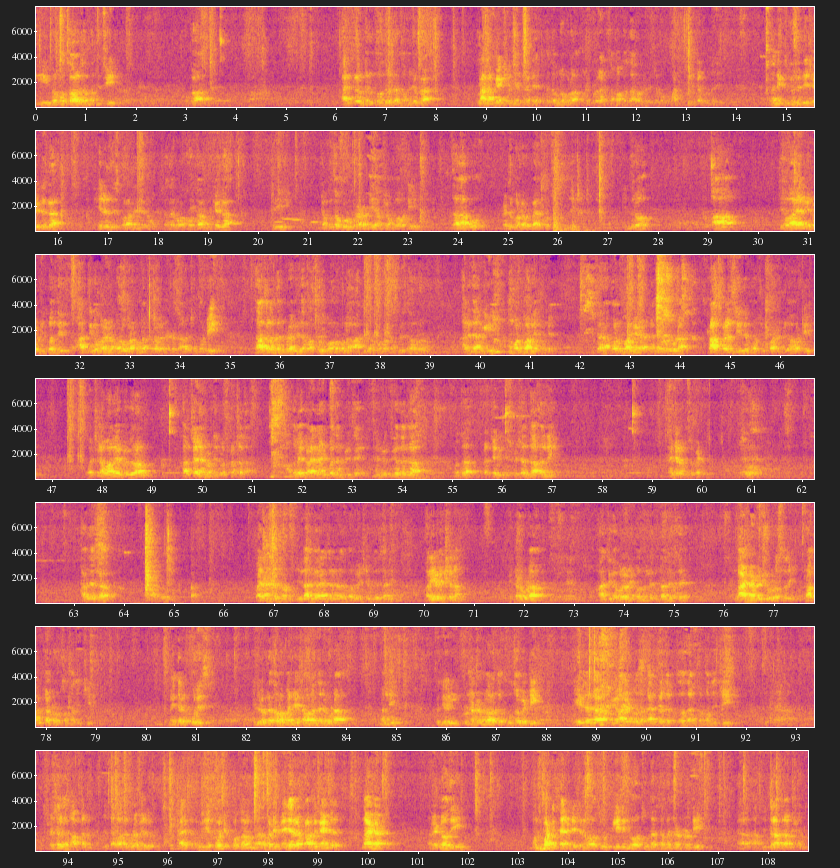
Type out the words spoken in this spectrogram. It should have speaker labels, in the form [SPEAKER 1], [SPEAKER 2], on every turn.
[SPEAKER 1] ఈ బ్రహ్మోత్సవాలకు సంబంధించి ఒక కార్యక్రమం జరుగుతుంది. కదా దానికి సంబంధించి ఒక ప్లాన్ ఆఫ్ యాక్షన్ ఎందుకంటే గతంలో కూడా మనం ఇప్పుడు కానీ సమాపతారం ఒక మాట ఉన్నది దాన్ని ఎగ్జిక్యూషన్ చేసే విధంగా చర్యలు తీసుకోవాలని నేను సందర్భంగా కోరుతాను ముఖ్యంగా ఇది డబ్బుతో కూడుకున్నటువంటి అంశం కాబట్టి దాదాపు రెండు కోట్ల రూపాయల ఖర్చు వస్తుంది ఇందులో ఆ దేవాలయానికి ఎటువంటి ఇబ్బంది ఆర్థికపరమైన బరువు పడకుండా చూడాలనేటువంటి ఆలోచనతో దాతలందరూ కూడా వివిధ వస్తు రూపంలో వల్ల ఆర్థిక రూపంలో డబ్బులు ఇస్తూ ఉన్నారు. అని దానికి అకౌంట్ ఫార్ లేకుండే. ఈసారి అకౌంట్ ఫార్ చేయడానికి ఎవరు కూడా ట్రాన్స్పరెన్సీ ఇది మోస్ట్ ఇంపార్టెంట్ కాబట్టి వచ్చిన వాళ్ళ యొక్క వివరాలు ఖర్చు అయినటువంటిది కూడా స్పష్టత. అందులో ఎక్కడైనా ఇబ్బంది అనిపిస్తే నేను వ్యక్తిగతంగా కొంత ప్రత్యేకించి స్పెషల్ దాతల్ని అయితే పెట్టు సో ఆ విధంగా ఫైనాన్షియల్ కౌన్సిల్ జిల్లాధికారి యంత్రాంగం పర్యవేక్షణ లేదు కానీ పర్యవేక్షణ ఎక్కడ కూడా ఆర్థికపరమైన ఇబ్బందులు లేకుండా లేకపోతే ల్యాండ్ ఆర్డర్ ఇష్యూ కూడా వస్తుంది. ట్రాఫిక్ కంట్రోల్ సంబంధించి మేజర్గా పోలీస్ ఇందులో గతంలో పనిచేసిన వాళ్ళందరినీ కూడా మళ్ళీ కొద్దిగా ఇప్పుడున్నటువంటి వాళ్ళతో కూర్చోబెట్టి ఏ విధంగా ఈ ఆరేడు రోజుల కార్యక్రమం జరుగుతుందో దానికి సంబంధించి స్పెషల్గా ఆఫ్టర్ తర్వాత కూడా మీరు కార్యక్రమం రివ్యూ చేసుకోమని చెప్పుకోతాను అదొకటి మేజర్గా ట్రాఫిక్ అండ్ లాండ్ ఆర్డర్. రెండవది మున్సిపాలిటీ శానిటేషన్ కావచ్చు క్లీనింగ్ కావచ్చు దానికి సంబంధించినటువంటి ఆ, ఇతరత్ర అంశాలు.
